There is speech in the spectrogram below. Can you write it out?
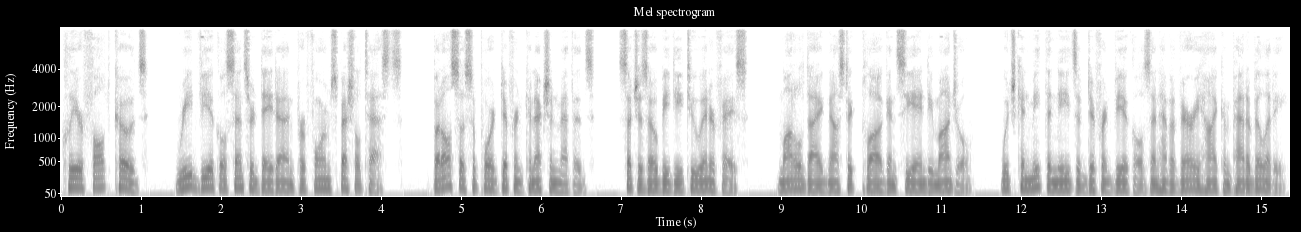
clear fault codes, read vehicle sensor data and perform special tests, but also support different connection methods, such as OBD2 interface, model diagnostic plug and CANdi module, which can meet the needs of different vehicles and have a very high compatibility.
